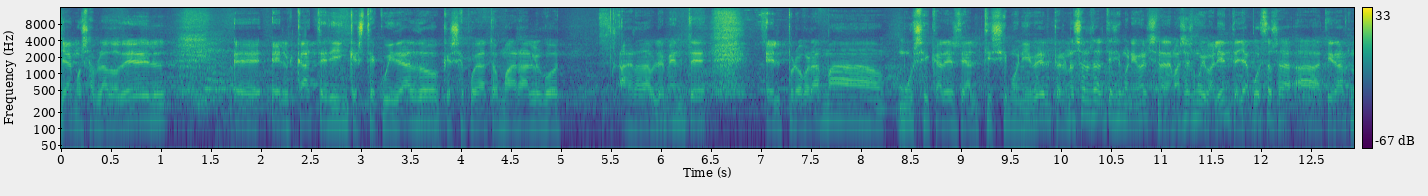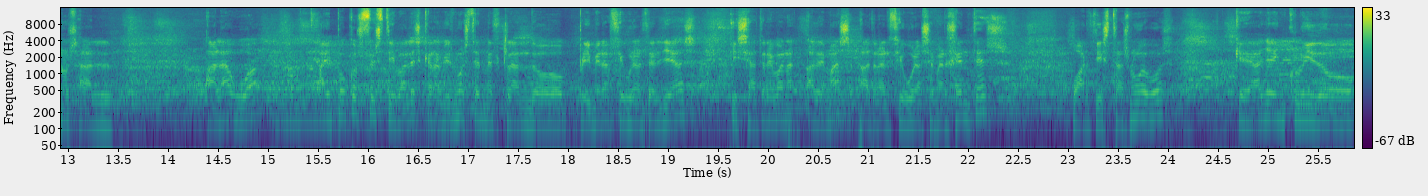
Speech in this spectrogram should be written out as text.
ya hemos hablado de él, eh, el catering, que esté cuidado, que se pueda tomar algo agradablemente. El programa musical es de altísimo nivel, pero no solo es de altísimo nivel, sino además es muy valiente. Ya puestos a, a tirarnos al, al agua, hay pocos festivales que ahora mismo estén mezclando primeras figuras del jazz y se atrevan además a traer figuras emergentes o artistas nuevos, que haya incluido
